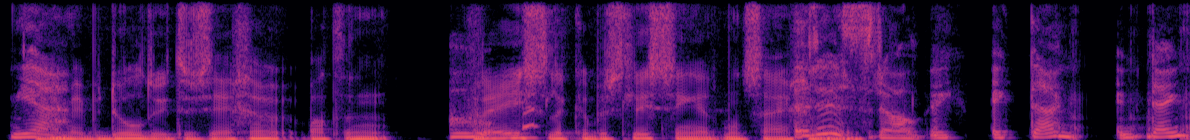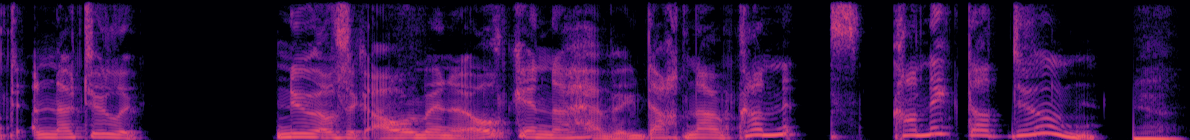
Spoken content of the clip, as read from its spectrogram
Ja, daarmee bedoelde u te zeggen wat een Hoe- vreselijke beslissing het moet zijn het geweest. is het ook. Ik, ik, denk, ik denk natuurlijk, nu als ik ouder ben en ook kinderen heb, ik dacht, nou, kan, kan ik dat doen? Ja.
